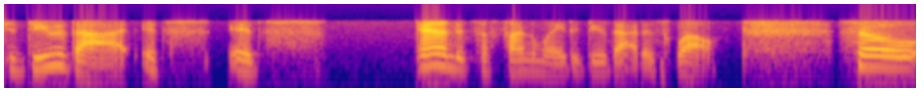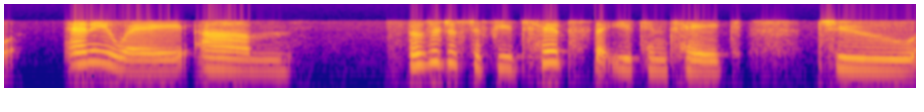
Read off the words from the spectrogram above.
to do that. It's it's and it's a fun way to do that as well. So anyway, um, those are just a few tips that you can take to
